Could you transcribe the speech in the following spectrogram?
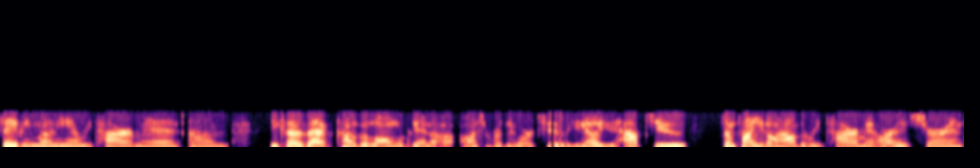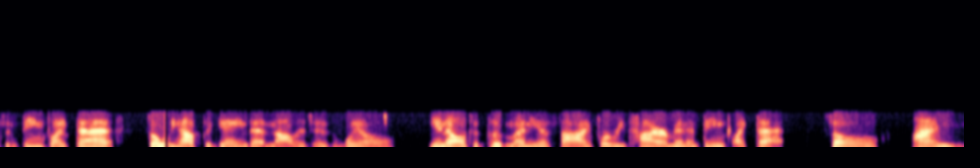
saving money and retirement um, because that comes along with being an entrepreneur too. You know, you have to sometimes you don't have the retirement or insurance and things like that. So we have to gain that knowledge as well, you know, to put money aside for retirement and things like that. So I'm,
